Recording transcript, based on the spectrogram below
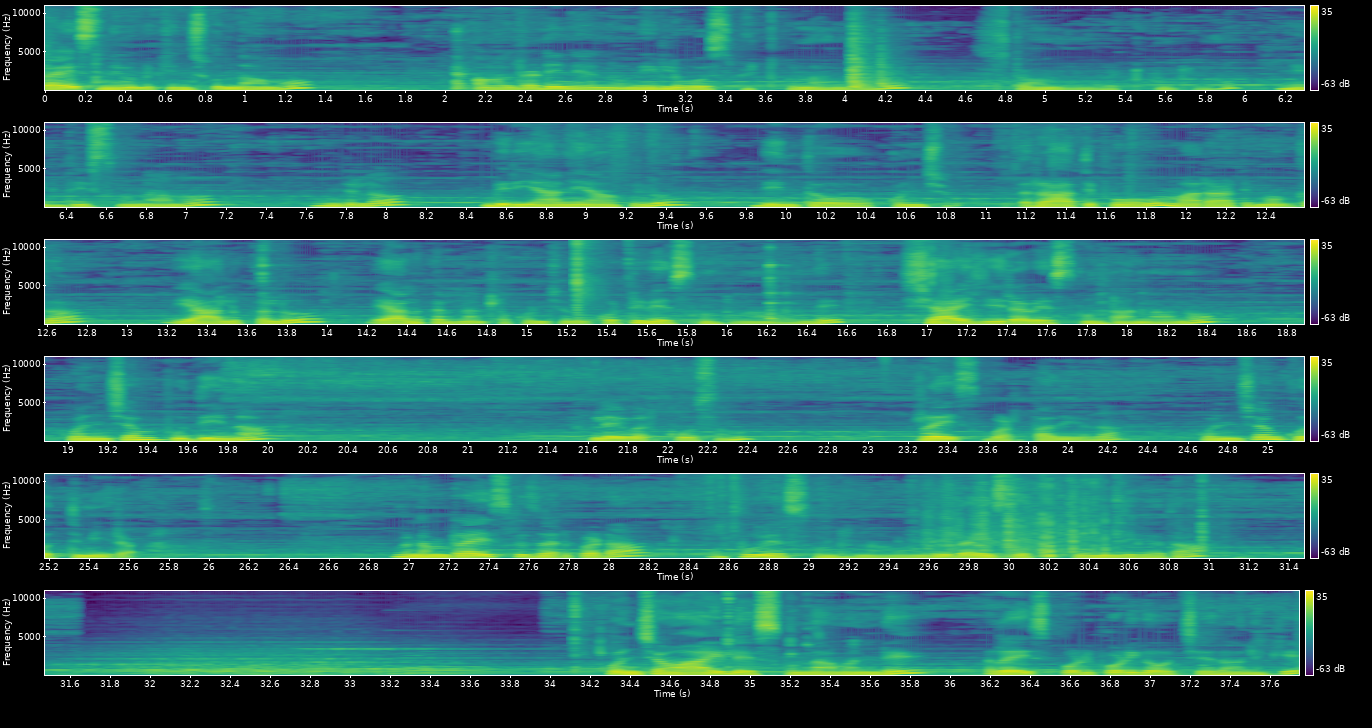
రైస్ని ఉడికించుకుందాము. ఆల్రెడీ నేను నీళ్ళు పోసి పెట్టుకున్నాను అండి స్టవ్ మీద పెట్టుకుంటున్నాను. నీళ్ళు తీసుకున్నాను. ఇందులో బిర్యానీ ఆకులు దీంతో కొంచెం రాతి పువ్వు మరాఠీ మొగ్గ యాలుకలు యాలకలను అట్లా కొంచెం కొట్టి వేసుకుంటున్నానండి. షాయి జీరా వేసుకుంటున్నాను. కొంచెం పుదీనా ఫ్లేవర్ కోసం రైస్ పడుతుంది కదా. కొంచెం కొత్తిమీర. మనం రైస్కి సరిపడా ఉప్పు వేసుకుంటున్నామండి. రైస్ ఎక్కువ ఉంది కదా. కొంచెం ఆయిల్ వేసుకుందామండి. రైస్ పొడి పొడిగా వచ్చేదానికి.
